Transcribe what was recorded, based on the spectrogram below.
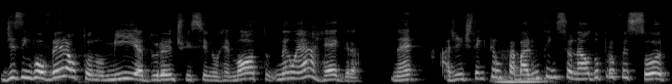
desenvolver autonomia durante o ensino remoto não é a regra, né? A gente tem que ter um uhum. trabalho intencional do professor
